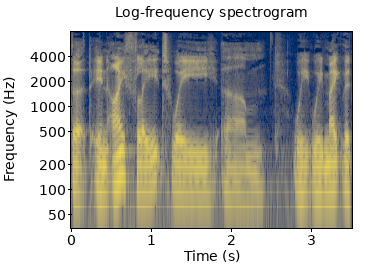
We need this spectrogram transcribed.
that in iThlete we um, we we make the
